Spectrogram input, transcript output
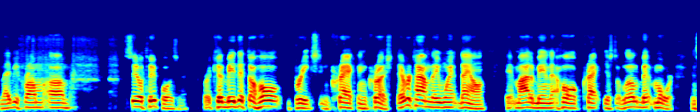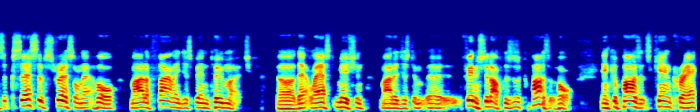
maybe from um, CO2 poisoning or it could be that the hull breached and cracked and crushed. Every time they went down, it might have been that hull cracked just a little bit more. And successive stress on that hull might have finally just been too much. Uh, that last mission might have just um, uh, finished it off because it's a composite hull. And composites can crack,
